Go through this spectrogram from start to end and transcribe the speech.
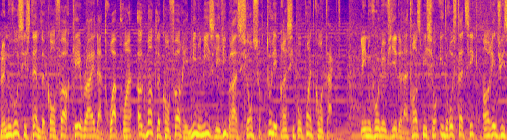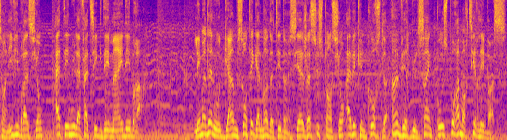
Le nouveau système de confort K-Ride à trois points augmente le confort et minimise les vibrations sur tous les principaux points de contact. Les nouveaux leviers de la transmission hydrostatique, en réduisant les vibrations, atténuent la fatigue des mains et des bras. Les modèles haut de gamme sont également dotés d'un siège à suspension avec une course de 1,5 pouces pour amortir les bosses.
